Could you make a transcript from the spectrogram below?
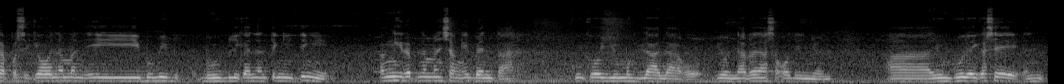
tapos ikaw naman ay bumib- bumibili ka ng tingi-tingi, ang hirap naman siyang ibenta kung ikaw yung maglalako. Yun, naranasan ko din yun. Ah, yung gulay kasi an-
